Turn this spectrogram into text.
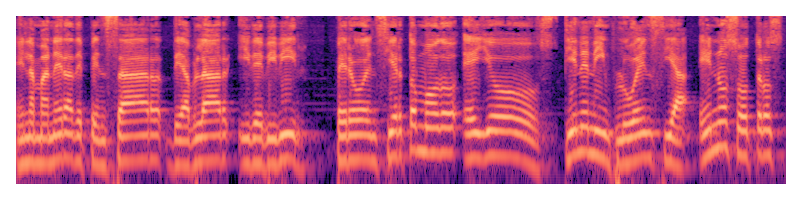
en la manera de pensar, de hablar y de vivir, pero en cierto modo ellos tienen influencia en nosotros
